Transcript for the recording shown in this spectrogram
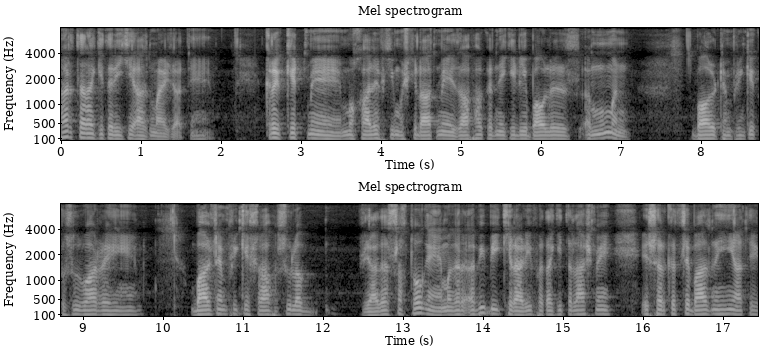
ہر طرح کی طریقے آزمائے جاتے ہیں۔ کرکٹ میں مخالف کی مشکلات میں اضافہ کرنے کے لیے باؤلرز عموماً بال ٹیمپرنگ کے قصوروار رہے ہیں۔ بال ٹیمپرنگ کے خلاف اصول اب زیادہ سخت ہو گئے ہیں، مگر ابھی بھی کھلاڑی فتح کی تلاش میں اس حرکت سے باز نہیں آتے۔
